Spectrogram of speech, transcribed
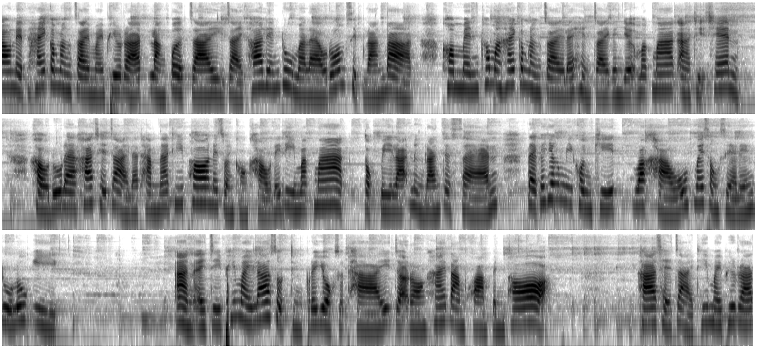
าวเน็ตให้กำลังใจไมพิรัตหลังเปิดใจ จ่ายค่าเลี้ยงดูมาแล้วร่วม 10 ล้านบาท คอมเมนต์เข้ามาให้กำลังใจและเห็นใจกันเยอะมากๆ อาทิเช่น เขาดูแลค่าใช้จ่ายและทำหน้าที่พ่อในส่วนของเขาได้ดีมากๆ ตกปีละ1ล้าน7แสน แต่ก็ยังมีคนคิดว่าเขาไม่ส่งเสียเลี้ยงดูลูกอีก อ่านไอจีพี่ไมล่าสุดถึงประโยคสุดท้ายจะร้องไห้ตามความเป็นพ่อ ค่าใช้จ่ายที่ไมพิรัต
